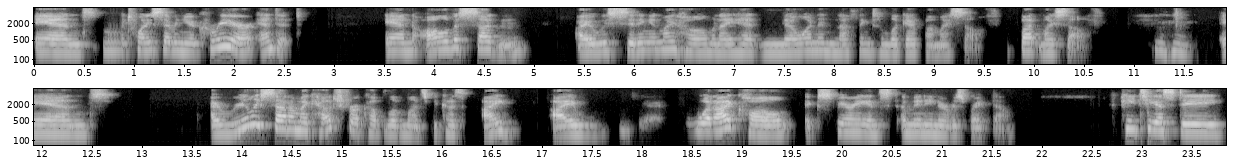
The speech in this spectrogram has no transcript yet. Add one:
And my 27 year career ended. And all of a sudden, I was sitting in my home and I had no one and nothing to look at by myself, but myself. Mm-hmm. And I really sat on my couch for a couple of months because I, I, what I call experienced a mini nervous breakdown. PTSD,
